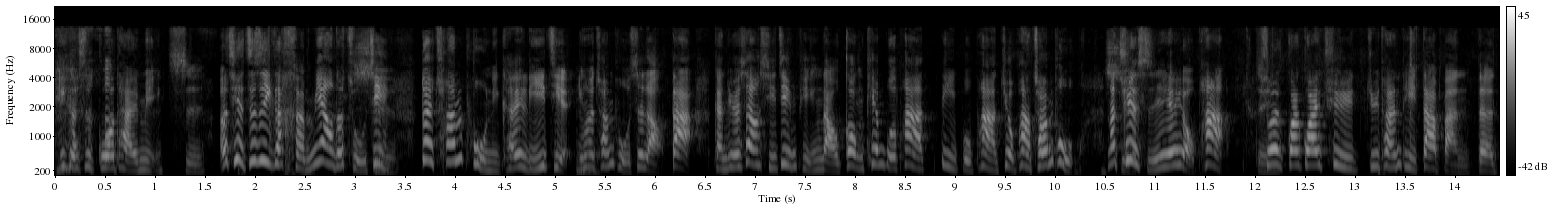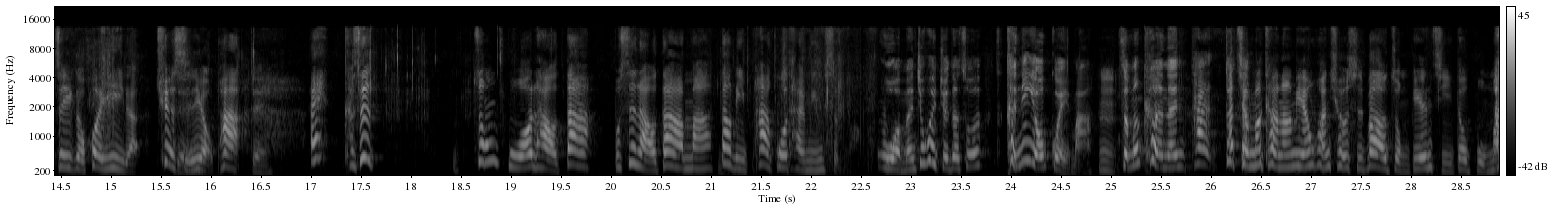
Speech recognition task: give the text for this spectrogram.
一个是郭台铭，是，而且这是一个很妙的处境。对川普你可以理解，因为川普是老大，感觉上习近平老共天不怕地不怕，就怕川普，那确实也有怕，所以乖乖去 G 团体大阪的这个会议了，确实有怕。对，哎，可是中国老大不是老大吗？到底怕郭台铭什么？我们就会觉得说肯定有鬼嘛，嗯，怎么可能他他怎么可能连《环球时报》总编辑都不骂？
